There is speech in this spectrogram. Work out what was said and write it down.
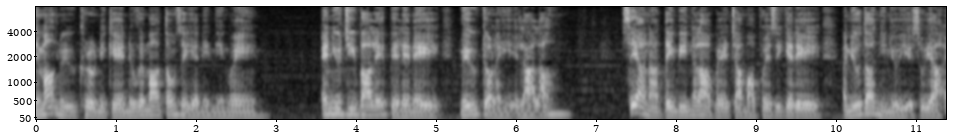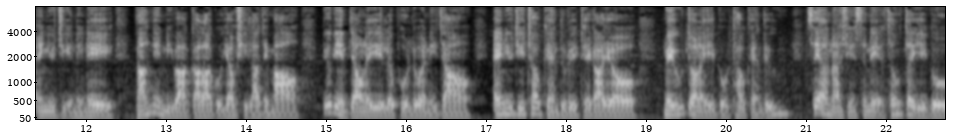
ြမနွေဦးခရိုနီကယ်နိုဝင်ဘာ30ရက်နေ့မြင်ကွင်း NUG ဘာလဲဘယ်လဲနဲ့နွေဦးတော်လန်ရေးအလားလားဆေးရနာသိမ့်ပြီးနှစ်လခွဲကြာမှဖွဲ့စည်းခဲ့တဲ့အမျိုးသားညီညွတ်ရေးအစိုးရ NUG အနေနဲ့9နှစ်နီးပါးကာလကိုရောက်ရှိလာချိန်မှာပြုပြင်ပြောင်းလဲရေးလုပ်ဖို့လိုအပ်နေကြောင်း NUG ထောက်ခံသူတွေထက်ကရောနွေဦးတော်လန်ရေးကိုထောက်ခံသူဆေးရနာရှင်စနစ်အဆုံးသတ်ရေးကို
